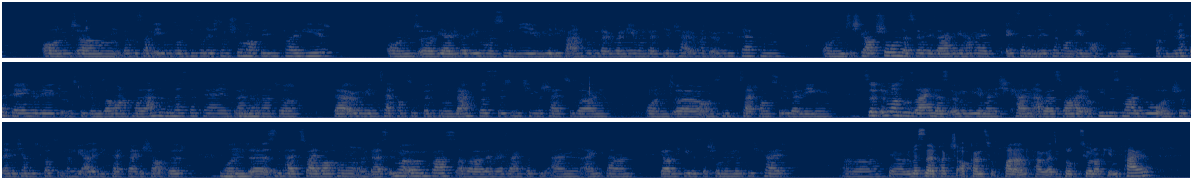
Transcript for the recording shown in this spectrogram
Und ähm, dass es dann eben so in diese Richtung schon auf jeden Fall geht. Und äh, wir halt überlegen müssen, wie wir die Verantwortung da übernehmen und halt die Entscheidung halt irgendwie treffen. Und ich glaube schon, dass wenn wir sagen, wir haben ja jetzt extra den Drehzeitraum eben auf diesen, auf die Semesterferien gelegt und es gibt im Sommer nochmal lange Semesterferien, drei Mhm. Monate, da irgendwie einen Zeitraum zu finden und langfristig im Team Bescheid zu sagen und äh, uns einen Zeitraum zu überlegen. Es wird immer so sein, dass irgendwie jemand nicht kann, aber das war halt auch Mal so und schlussendlich haben sich trotzdem irgendwie alle die Zeit freigeschaufelt. Mhm. Und äh, es sind halt zwei Wochen und da ist immer irgendwas, aber wenn wir es langfristig ein, einplanen, glaube ich, gäbe es da schon eine Möglichkeit. Aber Ja, wir müssen halt praktisch auch ganz von vorne anfangen. Also Produktion auf jeden Fall.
